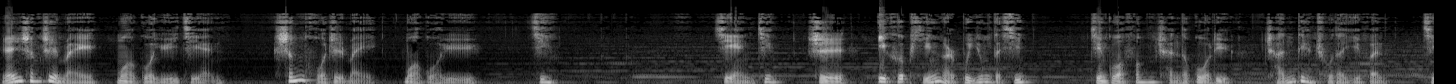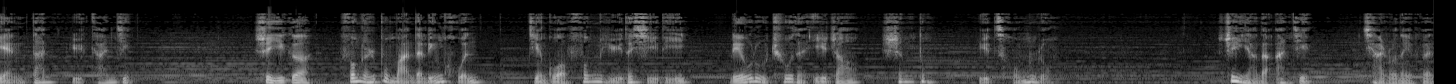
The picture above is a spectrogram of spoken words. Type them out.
人生至美，莫过于简；生活至美，莫过于静。简静是一颗平而不庸的心，经过风尘的过滤，沉淀出的一份简单与干净；是一个丰而不满的灵魂，经过风雨的洗涤，流露出的一招生动与从容。这样的安静，恰如那份。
